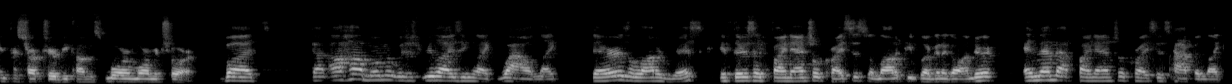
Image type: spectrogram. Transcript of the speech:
infrastructure becomes more and more mature but that aha moment was just realizing like wow like there is a lot of risk if there's a financial crisis a lot of people are going to go under and then that financial crisis happened like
